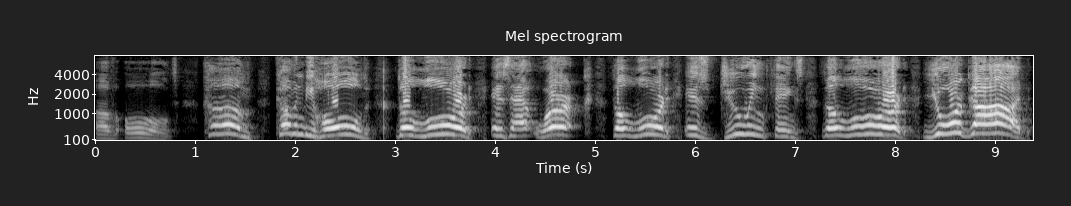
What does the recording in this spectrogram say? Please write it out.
of old. Come, come and behold. The Lord is at work. The Lord is doing things. The Lord, your God,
